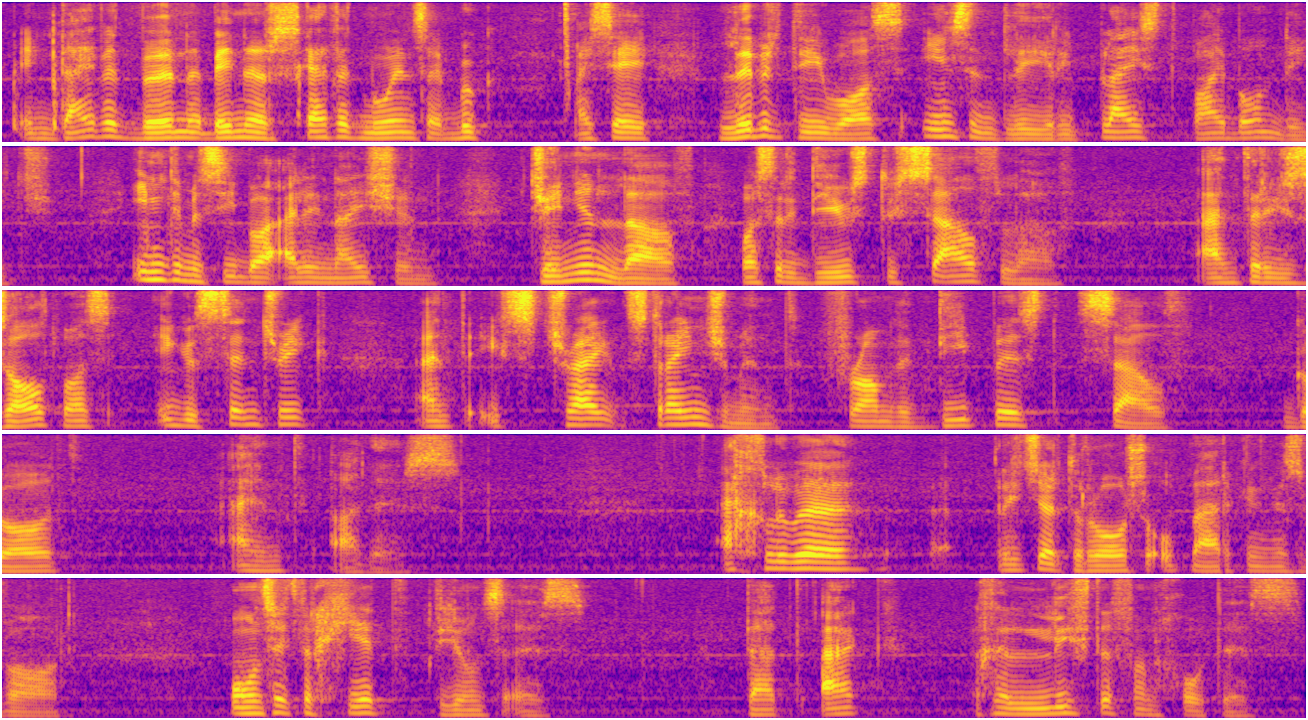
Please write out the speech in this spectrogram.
En David Benner skryf dit mooi in sy boek. Hy sê liberty was instantly replaced by bondage. Intimacy by alienation. Genuine love was reduced to self-love. And the result was egocentric and estrangement from the deepest self, God and others. Ek glo Richard Rohr se opmerking is waar. Ons het vergeet wie ons is. Dat ek 'n geliefde van God is.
